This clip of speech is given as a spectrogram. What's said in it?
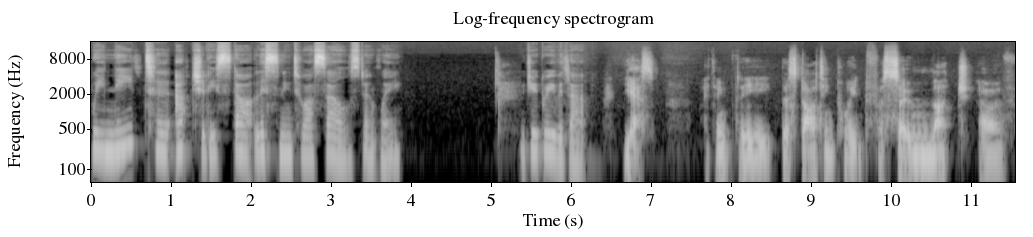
we need to actually start listening to ourselves, don't we? Would you agree with that? Yes. I think the the starting point for so much of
